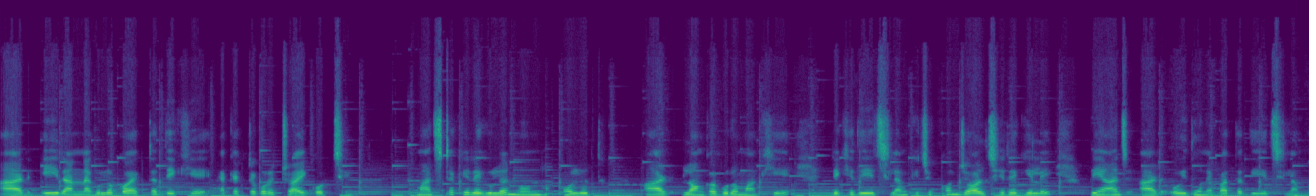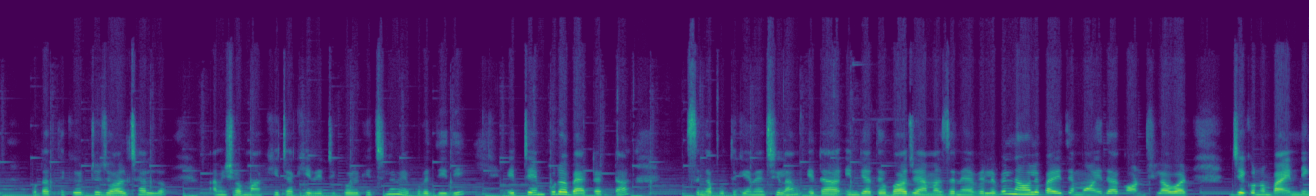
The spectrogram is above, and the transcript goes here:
আর এই রান্নাগুলো কয়েকটা দেখে এক একটা করে ট্রাই করছি। মাছটাকে রেগুলার নুন, হলুদ আর লঙ্কা গুঁড়ো মাখিয়ে রেখে দিয়েছিলাম কিছুক্ষণ। জল ছেড়ে গেলে পেঁয়াজ আর ওই ধনে পাতা দিয়েছিলাম। ওটার থেকেও একটু জল ছাড়লো। আমি সব মাখিয়ে টাখিয়ে রেডি করে রেখেছিলাম। এরপরে দিদি এই টেম্পুরা ব্যাটারটা সিঙ্গাপুর থেকে এনেছিলাম। এটা ইন্ডিয়াতেও পাওয়া যায় অ্যামাজনে অ্যাভেলেবেল না হলে বাড়িতে ময়দা কর্নফ্লাওয়ার যে কোনো বাইন্ডিং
